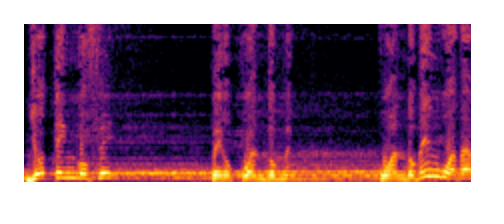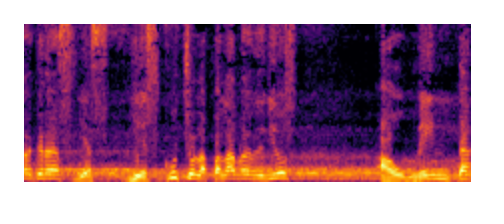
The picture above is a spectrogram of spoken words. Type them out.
Yo tengo fe, pero cuando, me- cuando vengo a dar gracias y escucho la palabra de Dios, aumenta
